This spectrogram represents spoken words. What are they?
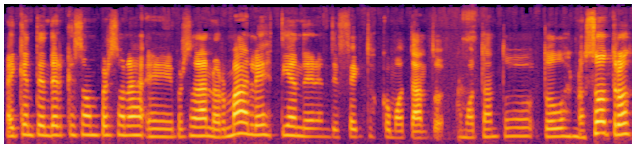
hay que entender que son personas, eh, personas normales, tienen defectos como tanto, como tanto todos nosotros.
